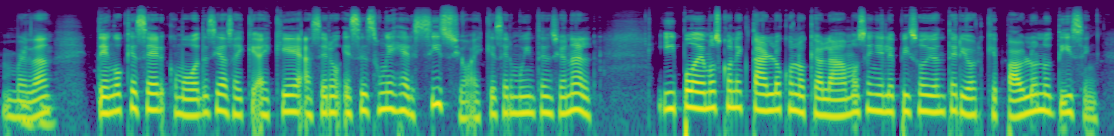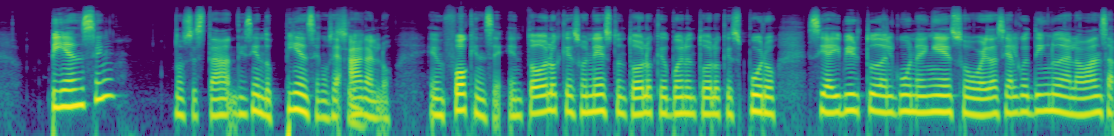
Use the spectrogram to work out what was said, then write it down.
¿verdad? Tengo que ser, como vos decías, hay que, hay que hacer, ese es un ejercicio, hay que ser muy intencional y podemos conectarlo con lo que hablábamos en el episodio anterior, que Pablo nos dice, piensen, nos está diciendo, piensen, o sea, háganlo, enfóquense en todo lo que es honesto, en todo lo que es bueno, en todo lo que es puro, si hay virtud alguna en eso, ¿verdad? Si algo es digno de alabanza,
